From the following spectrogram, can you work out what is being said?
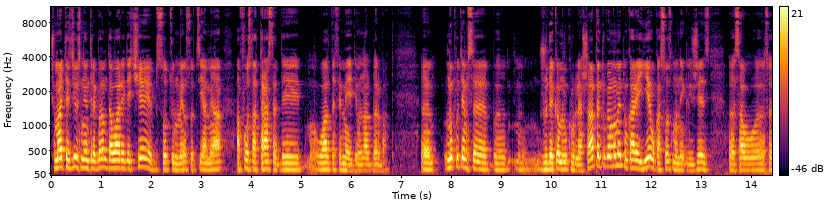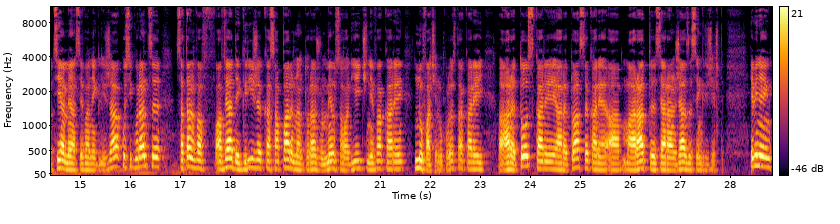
și mai târziu să ne întrebăm, dar oare de ce soțul meu, soția mea a fost atrasă de o altă femeie, de un alt bărbat? Uh, nu putem să uh, judecăm lucrurile așa, pentru că în momentul în care eu, ca soț, mă neglijez Uh, sau uh, soția mea se va neglija, cu siguranță Satan va avea de grijă ca să apară în anturajul meu sau al ei cineva care nu face lucrul ăsta, care e arătos, care e arătoasă, care arată, se aranjează, se îngrijește. E bine,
